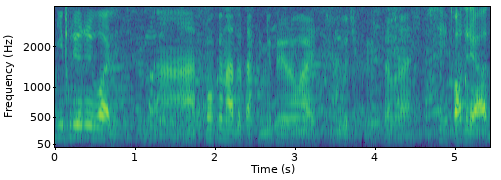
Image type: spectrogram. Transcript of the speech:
не прерывались. А, сколько надо так не прерываясь штучек их собрать? Все подряд.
